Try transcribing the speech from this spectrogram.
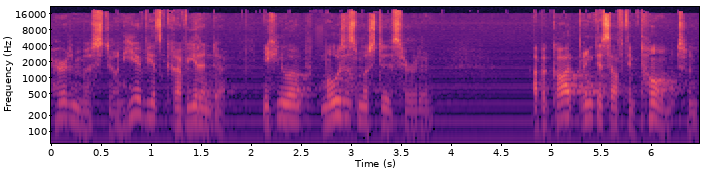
hören musste. Und hier wird es gravierender. Nicht nur Moses musste es hören, aber Gott bringt es auf den Punkt. Und,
